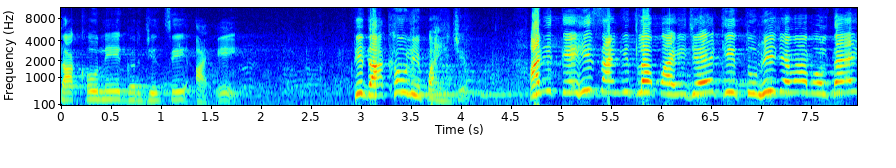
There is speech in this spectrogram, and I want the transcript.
दाखवणे गरजेचे आहे. ती दाखवली पाहिजे. आणि तेही सांगितलं पाहिजे की तुम्ही जेव्हा बोलताय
